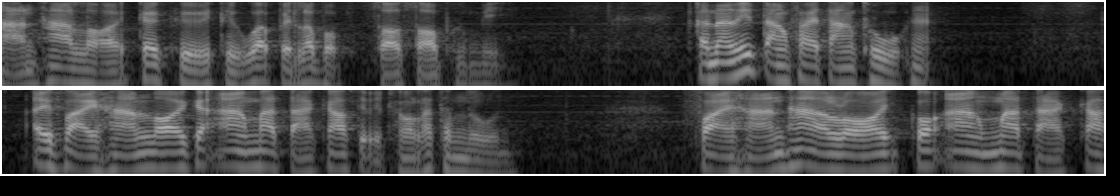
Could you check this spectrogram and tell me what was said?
หาร 500 ก็คือถือว่าเป็นระบบสสพึงมีขณะนี้ต่างฝ่ายต่างถูกฮะไอ้ฝ่ายหารร้อยก็อ้างมาตรา 91 ของรัฐธรรมนูญ ฝ่ายหาร 500 ก็อ้างมาตรา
